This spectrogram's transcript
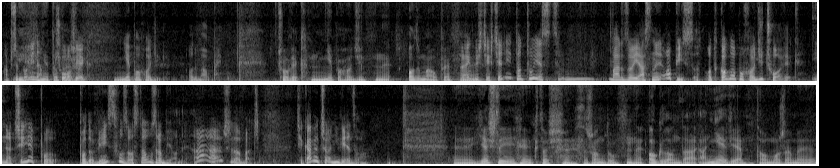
A przypominam, nie człowiek nie pochodzi od małpy. Człowiek nie pochodzi od małpy. A jakbyście chcieli, to tu jest bardzo jasny opis. Od kogo pochodzi człowiek i na czyje po podobieństwo został zrobiony. A, zobacz. Ciekawe, czy oni wiedzą. E, jeśli ktoś z rządu ogląda, a nie wie, to możemy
